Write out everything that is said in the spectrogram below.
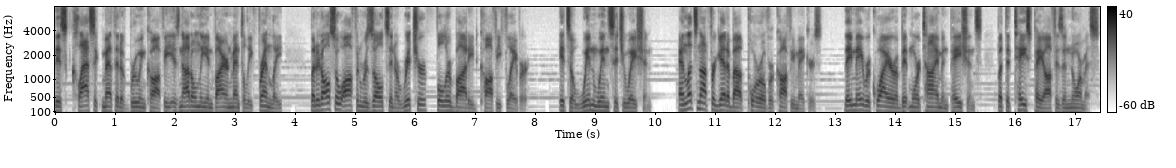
This classic method of brewing coffee is not only environmentally friendly, but it also often results in a richer, fuller-bodied coffee flavor. It's a win-win situation. And let's not forget about pour-over coffee makers. They may require a bit more time and patience, but the taste payoff is enormous.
